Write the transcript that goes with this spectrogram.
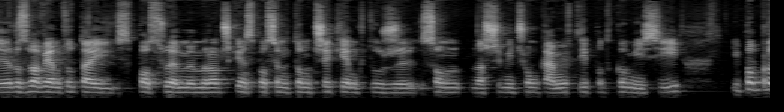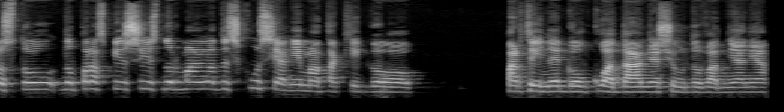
y, rozmawiam tutaj z posłem Mroczkiem, z posłem Tomczykiem, którzy są naszymi członkami w tej podkomisji i po prostu no, po raz pierwszy jest normalna dyskusja, nie ma takiego partyjnego układania się, udowadniania,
